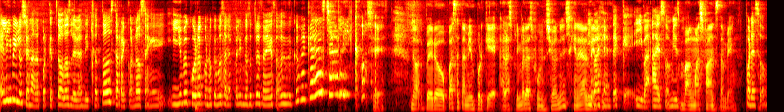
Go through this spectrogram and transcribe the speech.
él iba ilusionado porque todos le habían dicho, todos te reconocen. Y, y yo me acuerdo cuando fuimos a la peli, nosotros también estábamos así, como, ¿qué es Charlie? Sí. No, pero pasa también porque a las primeras funciones Iba generalmente gente que iba a eso mismo. van más fans también. Por eso,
